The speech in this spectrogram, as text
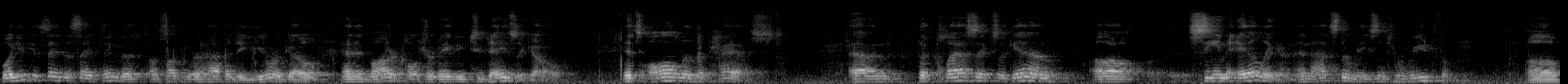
Well, you could say the same thing that, of something that happened a year ago, and in modern culture, maybe two days ago. It's all in the past. And the classics, again, uh, seem alien, and that's the reason to read them. Uh,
